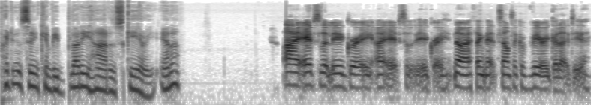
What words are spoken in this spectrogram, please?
Pregnancy can be bloody hard and scary. Anna? I absolutely agree. I absolutely agree. No, I think that sounds like a very good idea.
